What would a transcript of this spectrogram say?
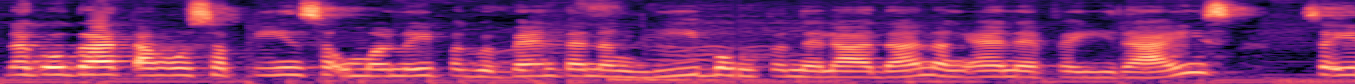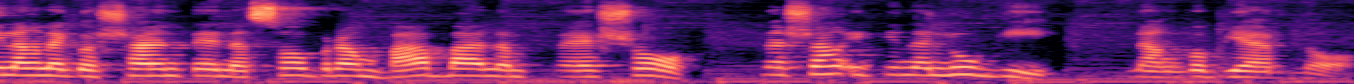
Nagugat ang usapin sa umano'y pagbebenta ng libong tonelada ng NFA rice sa ilang negosyante na sobrang baba ng presyo na siyang ikinalugi ng gobyerno.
